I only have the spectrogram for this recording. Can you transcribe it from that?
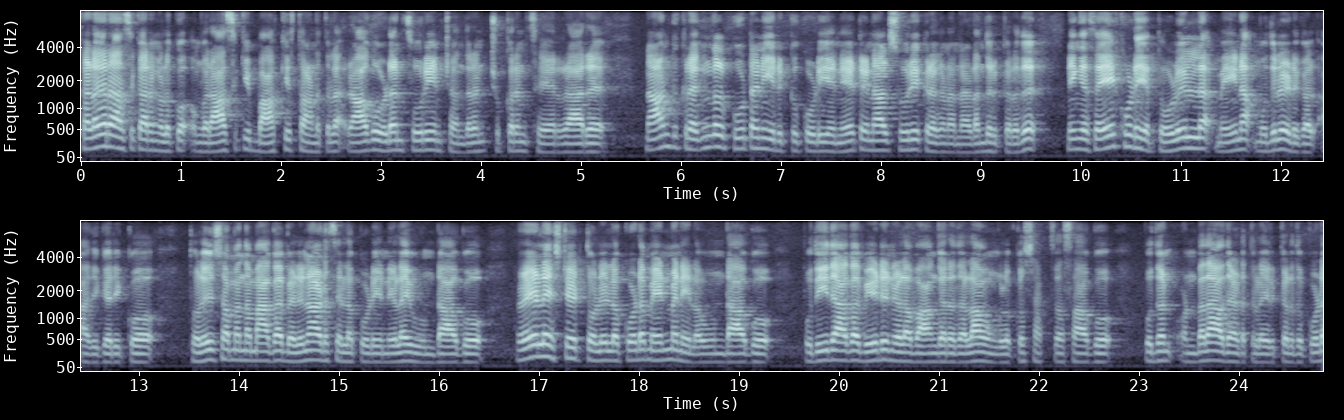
கடகராசிக்காரங்களுக்கும் உங்கள் ராசிக்கு பாக்கியஸ்தானத்தில் ராகுவுடன் சூரியன் சந்திரன் சுக்கரன் சேர்றாரு. நான்கு கிரகங்கள் கூட்டணி இருக்கக்கூடிய நேற்றைய நாள் சூரிய கிரகணம் நடந்திருக்கிறது. நீங்கள் செய்யக்கூடிய தொழிலில் மெயினாக முதலீடுகள் அதிகரிக்கும் தொழில் சம்பந்தமாக வெளிநாடு செல்லக்கூடிய நிலை உண்டாகும் ரியல் எஸ்டேட் தொழிலில் கூட மேன்மை நிலை உண்டாகும் புதிதாக வீடு நிலம் வாங்குறதெல்லாம் உங்களுக்கு சக்ஸஸ் ஆகும் புதன் ஒன்பதாவது இடத்துல இருக்கிறது கூட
